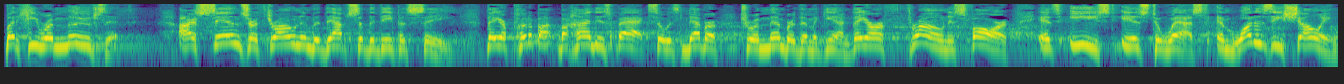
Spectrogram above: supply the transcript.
but he removes it. Our sins are thrown in the depths of the deepest sea. They are put behind his back so as never to remember them again. They are thrown as far as east is to west. And what is he showing?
